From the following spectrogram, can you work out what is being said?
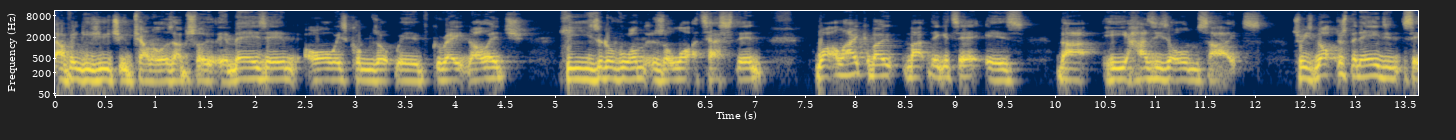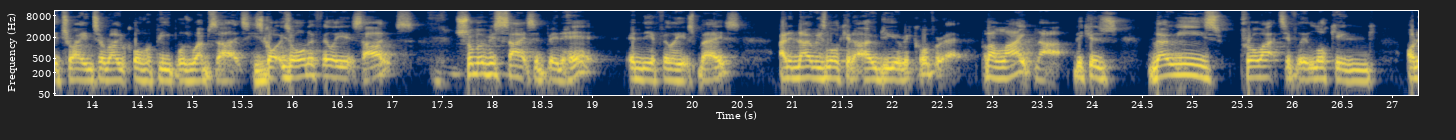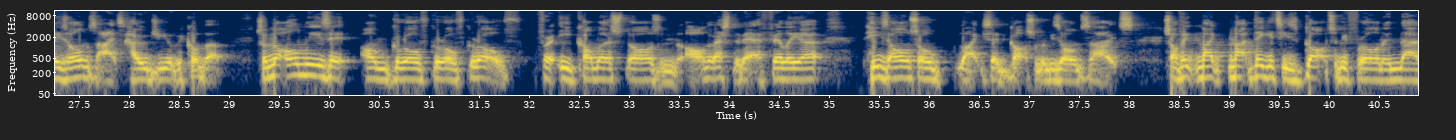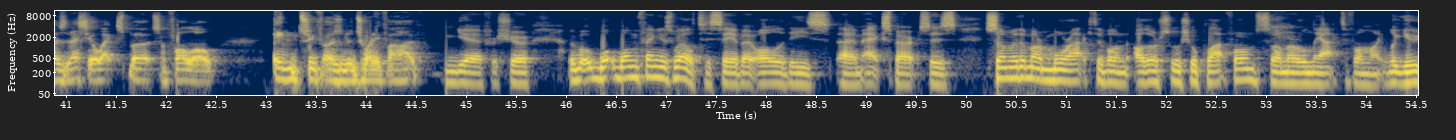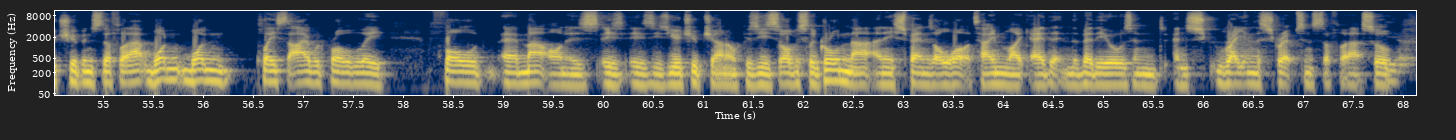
I think his YouTube channel is absolutely amazing. Always comes up with great knowledge. He's another one that does a lot of testing. What I like about Matt Diggity is that he has his own sites. So he's not just an agency trying to rank other people's websites. He's got his own affiliate sites. Some of his sites have been hit in the affiliate space. And now he's looking at how do you recover it. But I like that because now he's proactively looking on his own sites, how do you recover? So not only is it on growth, growth, growth for e-commerce stores and all the rest of it, affiliate, he's also, like you said, got some of his own sites. So I think Matt, Matt Diggity's got to be thrown in there as an SEO expert to follow in 2025. Yeah, for sure. One thing as well to say about all of these um, experts is some of them are more active on other social platforms. Some are only active on like YouTube and stuff like that. One one place that I would probably followed uh, Matt on is, is, is his YouTube channel because he's obviously grown that and he spends a lot of time like editing the videos and and writing the scripts and stuff like that. So. Yeah.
